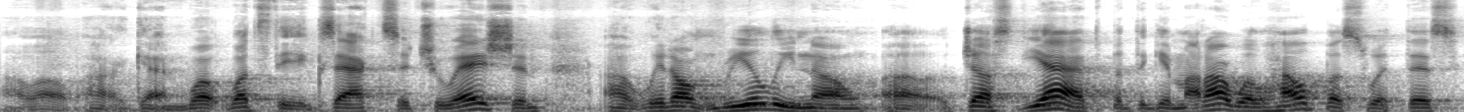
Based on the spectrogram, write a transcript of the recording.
Uh, well, uh, again, what, what's the exact situation? Uh, we don't really know uh, just yet, but the Gemara will help us with this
